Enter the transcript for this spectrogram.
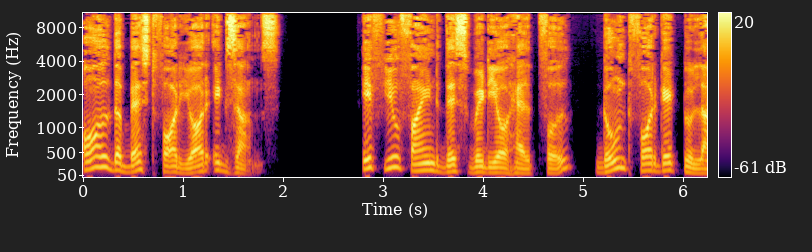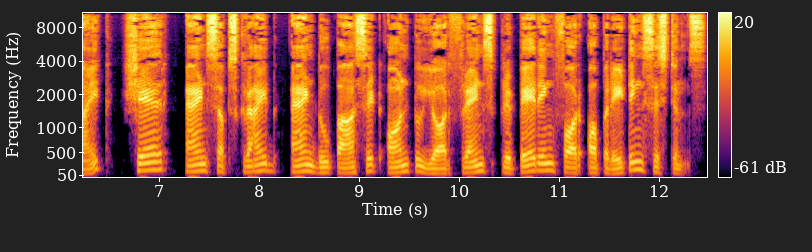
All the best for your exams. If you find this video helpful, don't forget to like, share and subscribe and do pass it on to your friends preparing for operating systems.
